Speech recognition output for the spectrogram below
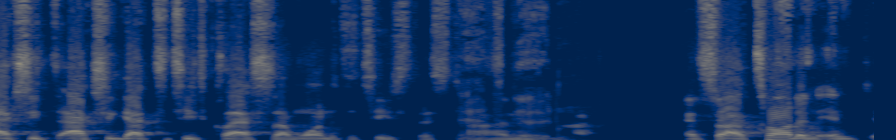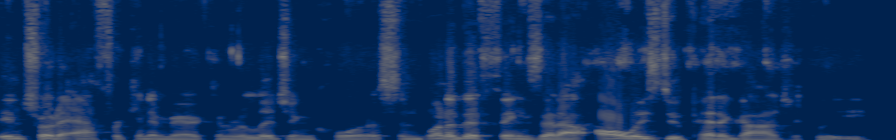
actually actually got to teach classes I wanted to teach this time. That's good. And so I taught an in, intro to African American religion course. And one of the things that I always do pedagogically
